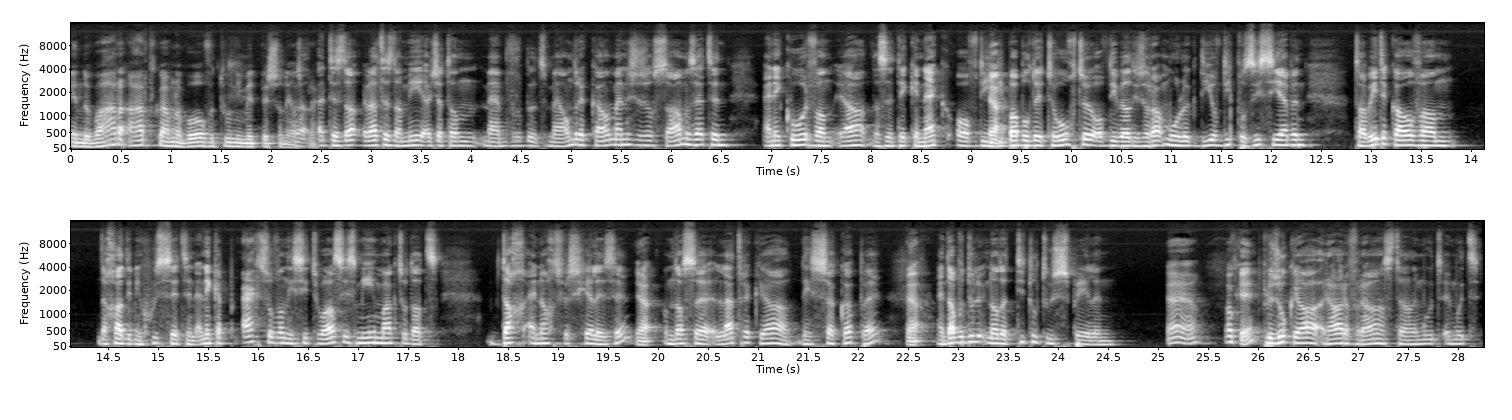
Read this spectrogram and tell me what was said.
En de ware aard kwam naar boven toen hij met personeel Wel, sprak. het is dat, wel, het is dat mee, als je dan met bijvoorbeeld met andere kaalmanagers zou samenzetten en ik hoor van, ja, dat is een dikke nek, of die, Ja. die babbelt uit de hoogte, of die wil die zo rap mogelijk die of die positie hebben, dan weet ik al van, dat gaat hier niet goed zitten. En ik heb echt zo van die situaties meegemaakt, zodat dag en nacht verschil is. Hè? Ja, Omdat ze letterlijk, ja, they suck up. Hè? ja, En dat bedoel ik naar de titel toespelen. ja, ja. Oké. Plus ook ja, rare vragen stellen. Je moet, je moet,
